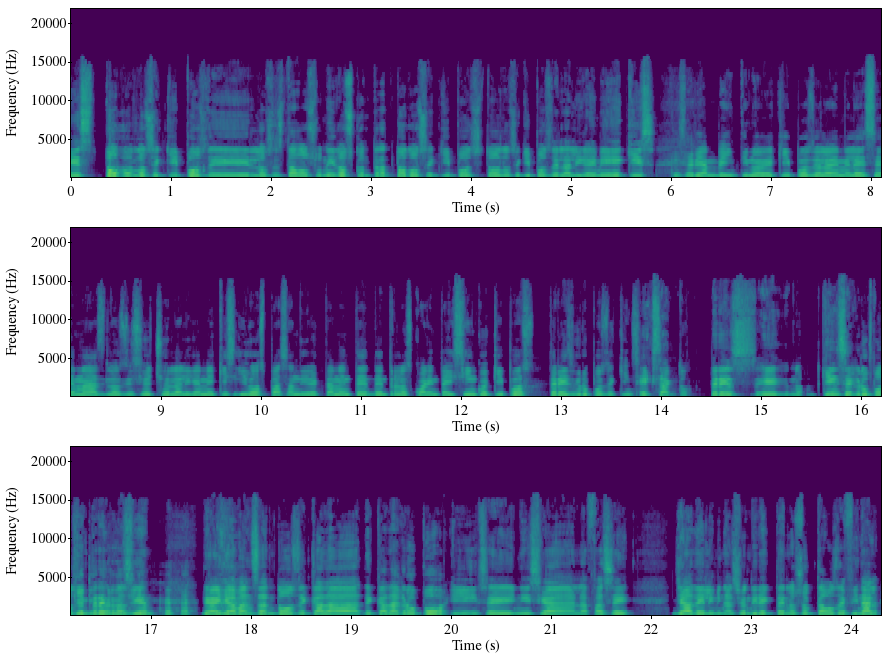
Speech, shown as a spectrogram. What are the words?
Es todos los equipos de los Estados Unidos contra todos equipos, todos los equipos de la Liga MX. Que serían 29 equipos de la MLS más los 18 de la Liga MX y dos pasan directamente. Dentro de los 45 equipos, tres grupos de 15. Exacto. Tres, eh, no, 15 grupos de tres, perdón, más sí. bien. De ahí avanzan dos de cada, de cada grupo y se inicia la fase ya de eliminación directa en los octavos de final.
